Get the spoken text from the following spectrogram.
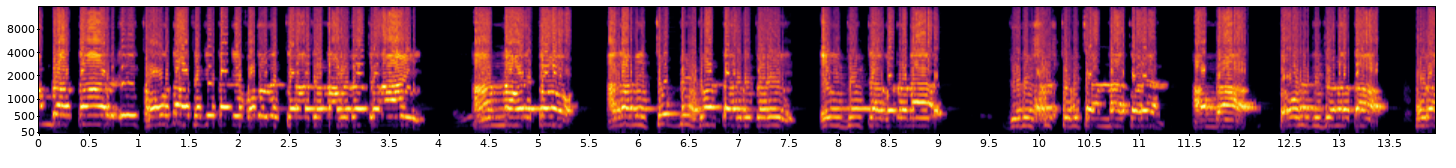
আমরা তার এই ক্ষমতা থেকে তাকে পদত্যাগ করার জন্য আবেদন জানাই। আর না হয়তো আগামী চব্বিশ ঘণ্টার ভিতরে এই দুইটা ঘটনা যদি বিচার না করেন, আমরা জনতা, পুরা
